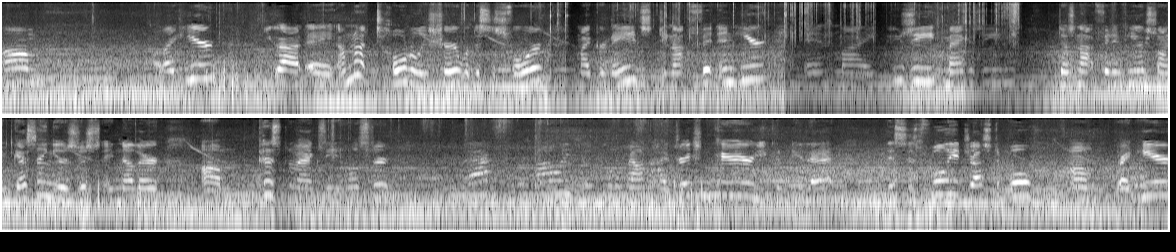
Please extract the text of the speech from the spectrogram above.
um right here, you got a, I'm not totally sure what this is for. My grenades do not fit in here, and my Uzi magazine does not fit in here, so I'm guessing it is just another um, pistol magazine holster. Back, always a hydration carrier, you can do that. This is fully adjustable. Um, right here,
